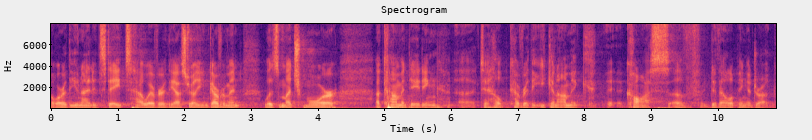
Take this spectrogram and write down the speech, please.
or the United States. However, the Australian government was much more accommodating uh, to help cover the economic uh, costs of developing a drug.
